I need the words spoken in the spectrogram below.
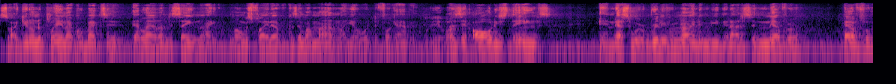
So I get on the plane, I go back to Atlanta the same night, longest flight ever. Because in my mind, I'm like, yo, what the fuck happened? Oh, yeah, I did all these things, and that's what really reminded me that I just never, ever,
